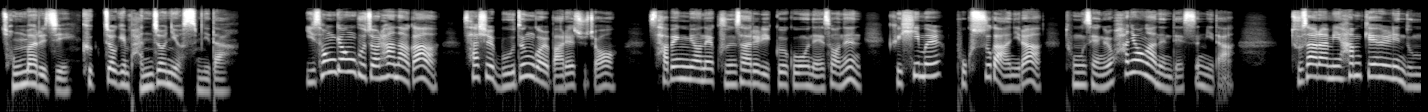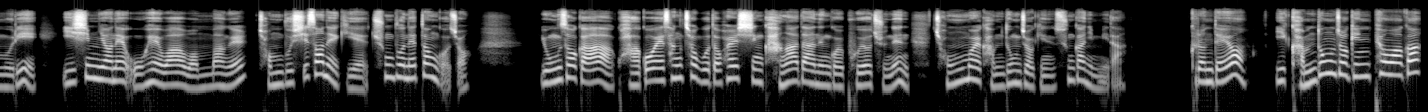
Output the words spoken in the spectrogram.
정말이지 극적인 반전이었습니다. 이 성경 구절 하나가 사실 모든 걸 말해주죠. 400년의 군사를 이끌고 온 에서는 그 힘을 복수가 아니라 동생을 환영하는 데 씁니다. 두 사람이 함께 흘린 눈물이 20년의 오해와 원망을 전부 씻어내기에 충분했던 거죠. 용서가 과거의 상처보다 훨씬 강하다는 걸 보여주는 정말 감동적인 순간입니다. 그런데요, 이 감동적인 평화가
